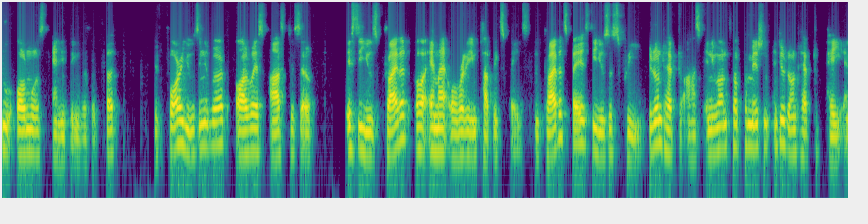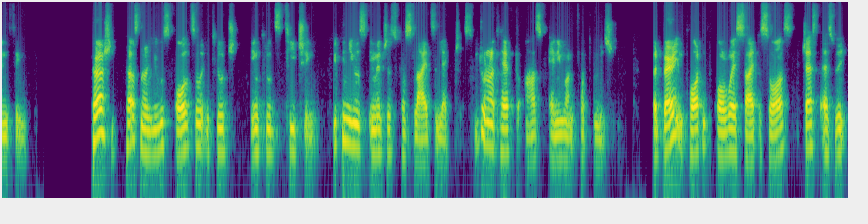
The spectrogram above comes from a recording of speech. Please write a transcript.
do almost anything with it. But before using a work, always ask yourself, is the use private or am I already in public space? In private space, the use is free. You don't have to ask anyone for permission and you don't have to pay anything. Pers personal use also includes, includes teaching. You can use images for slides and lectures. You do not have to ask anyone for permission. But very important, always cite a source, just as we,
